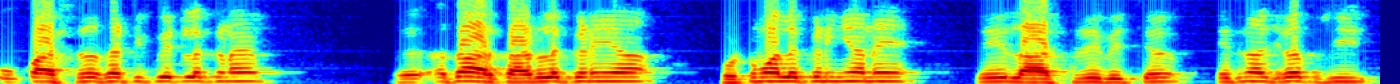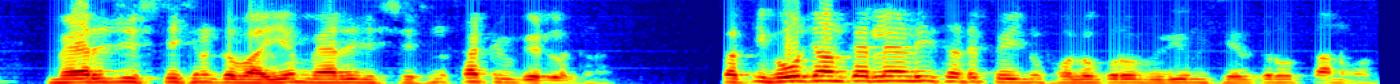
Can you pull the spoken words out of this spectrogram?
ਉਹ ਕਾਸਟ ਦਾ ਸਰਟੀਫਿਕੇਟ ਲੱਗਣਾ ਆਧਾਰ ਕਾਰਡ ਲੱਗਣੇ ਆ, ਫੋਟੋਆਂ ਲੱਗਣੀਆਂ ਨੇ, ਤੇ ਲਾਸਟ ਦੇ ਵਿੱਚ ਇਹਦੇ ਨਾਲ ਜਿਹੜਾ ਤੁਸੀਂ ਮੈਰਿਜ ਰਜਿਸਟ੍ਰੇਸ਼ਨ ਕਰਵਾਈ ਹੈ ਮੈਰਿਜ ਰਜਿਸਟ੍ਰੇਸ਼ਨ ਸਰਟੀਫਿਕੇਟ ਲੱਗਣਾ। ਬਾਕੀ ਹੋਰ ਜਾਣਕਾਰੀ ਲੈਣ ਲਈ ਸਾਡੇ ਪੇਜ ਨੂੰ ਫੋਲੋ ਕਰੋ ਵੀਡੀਓ ਨੂੰ ਸ਼ੇਅਰ ਕਰੋ, ਧੰਨਵਾਦ।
